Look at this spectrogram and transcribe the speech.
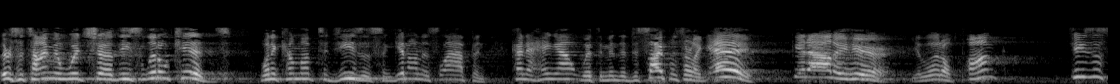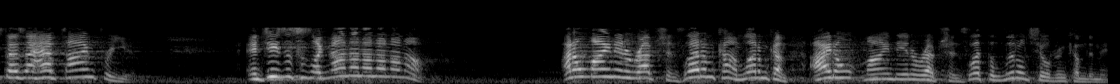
There's a time in which uh, these little kids want to come up to Jesus and get on his lap and kind of hang out with him. And the disciples are like, hey, get out of here, you little punk. Jesus doesn't have time for you. And Jesus is like, no, no, no, no, no, no. I don't mind interruptions. Let them come. Let them come. I don't mind the interruptions. Let the little children come to me.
